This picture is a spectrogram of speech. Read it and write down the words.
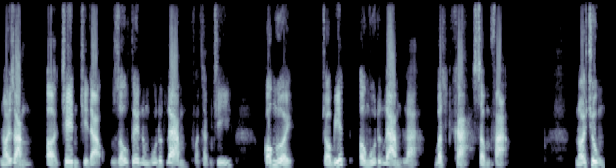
nói rằng ở trên chỉ đạo giấu tên ông Vũ Đức Đam và thậm chí có người cho biết ông Vũ Đức Đam là bất khả xâm phạm. Nói chung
